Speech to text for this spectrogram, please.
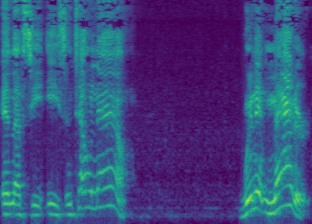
NFC East until now, when it mattered.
